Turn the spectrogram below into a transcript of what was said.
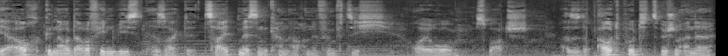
der auch genau darauf hinwies. Er sagte, Zeitmessen kann auch eine 50 Euro Swatch. Also der Output zwischen einer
